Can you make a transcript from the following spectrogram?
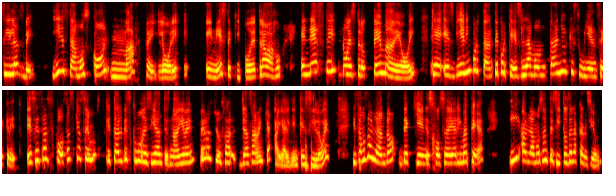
sí las ve. Y estamos con Mafe y Lore en este equipo de trabajo, en este nuestro tema de hoy, que es bien importante porque es la montaña que subí en secreto. Es esas cosas que hacemos que tal vez, como decía antes, nadie ve, pero ya saben que hay alguien que sí lo ve. Y estamos hablando de quién es José de Arimatea y hablamos antecitos de la canción,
